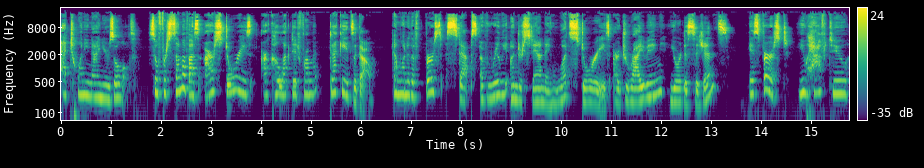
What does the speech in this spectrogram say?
at 29 years old. So for some of us, our stories are collected from decades ago. And one of the first steps of really understanding what stories are driving your decisions is first, you have to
